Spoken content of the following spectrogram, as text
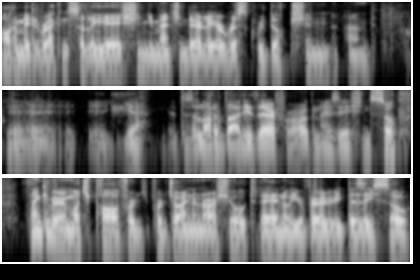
automated reconciliation, you mentioned earlier risk reduction and uh, yeah, there's a lot of value there for organizations. So thank you very much, Paul, for, for joining our show today. I know you're very busy, so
